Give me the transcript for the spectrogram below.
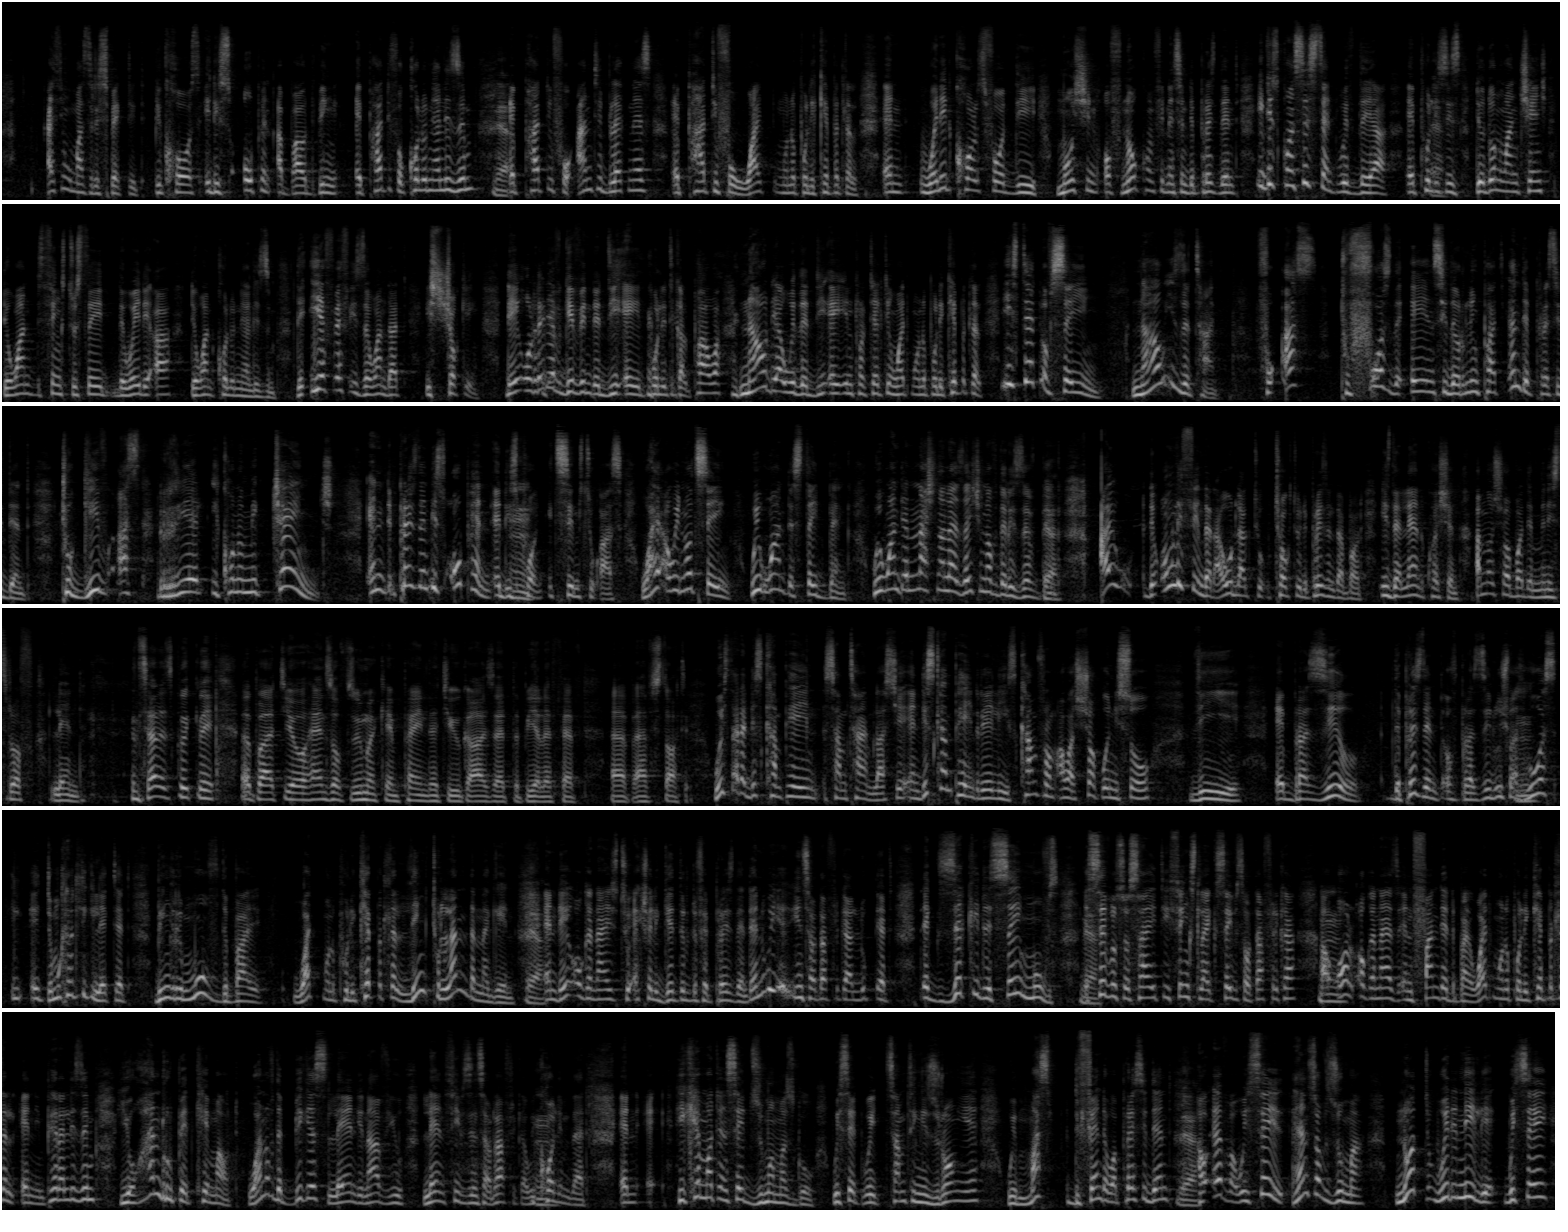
I think we must respect it because it is open about being a party for colonialism, Yeah. a party for anti-blackness, a party for white monopoly capital. And when it calls for the motion of no confidence in the president, it is consistent with their uh, policies. They don't want change. They want things to stay the way they are. They want colonialism. The EFF is the one that is shocking. They already have given the DA political power. Now they are with the DA in protecting white monopoly capital. Instead of saying, now is the time for us to force the ANC, the ruling party, and the president to give us real economic change. And the president is open at this hmm. point, it seems to us. Why are we not saying we want the state bank? We want the nationalization of the reserve bank. I w the only thing that I would like to talk to the president about is the land question. I'm not sure about the Ministry of Land. Tell us quickly about your Hands Off Zuma campaign that you guys at the BLFF have, have started. We started this campaign sometime last year, and this campaign really has come from our shock when we saw the uh, Brazil, the president of Brazil, which was, who was uh, democratically elected, being removed by white monopoly capital linked to London again. Yeah. And they organized to actually get rid of a president. And we in South Africa looked at exactly the same moves. The Yeah. civil society, things like Save South Africa, are all organized and funded by white monopoly capital and imperialism. Johan Rupert came out, one of the biggest land, in our view, land thieves in South Africa. We call him that. And uh, he came out and said, Zuma must go. We said, wait, something is wrong here. We must defend our president. Yeah. However, we say, hands off Zuma, not willy-nilly. We say,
